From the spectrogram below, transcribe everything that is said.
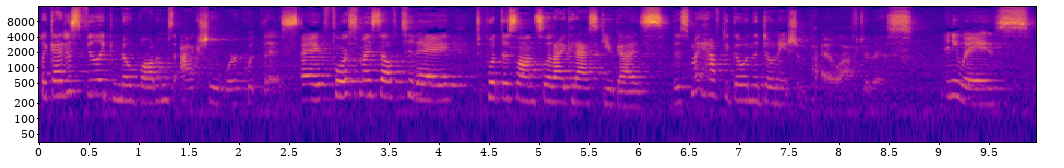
Like I just feel like no bottoms actually work with this. I forced myself today to put this on so that I could ask you guys. This might have to go in the donation pile after this. Anyways,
